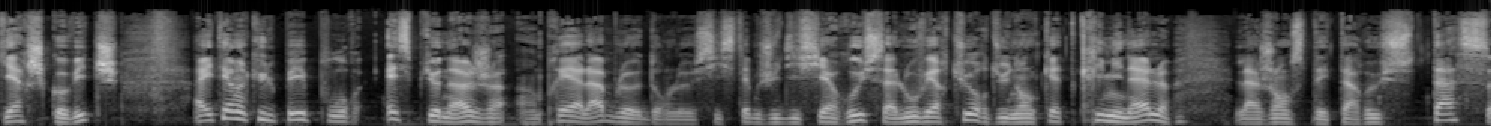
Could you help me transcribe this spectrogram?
Gershkovich, a été inculpé pour espionnage, un préalable dans le système judiciaire russe à l'ouverture d'une enquête criminelle. L'agence d'État russe TASS,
